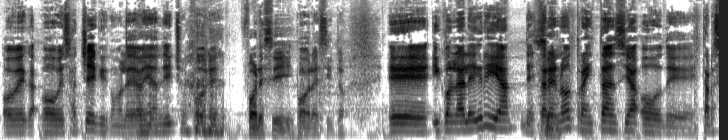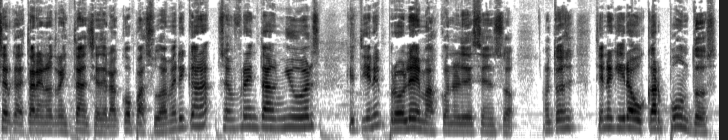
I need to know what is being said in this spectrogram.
o, Beca- o Besacheque, como le habían dicho, pobre, Pobrecito. pobrecito. Eh, y con la alegría de estar Sí. en otra instancia, o de estar cerca de estar en otra instancia de la Copa Sudamericana, se enfrenta a Newell's que tiene problemas con el descenso. Entonces tiene que ir a buscar puntos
